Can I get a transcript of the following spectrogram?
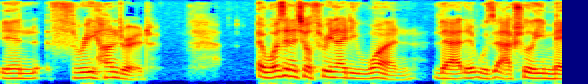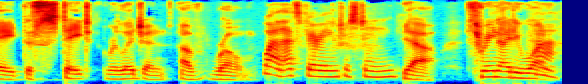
in 300. It wasn't until 391 that it was actually made the state religion of Rome. Wow, that's very interesting. Yeah, 391. Huh.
